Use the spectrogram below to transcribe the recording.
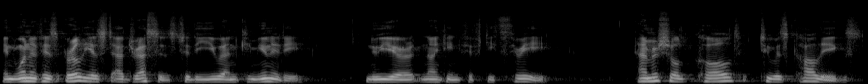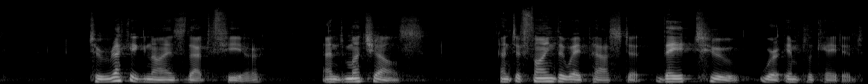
In one of his earliest addresses to the UN community, New Year 1953, Hammarskjöld called to his colleagues to recognize that fear and much else, and to find the way past it. They too were implicated.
